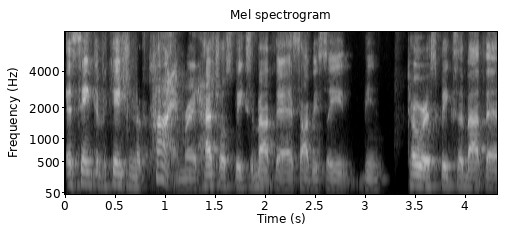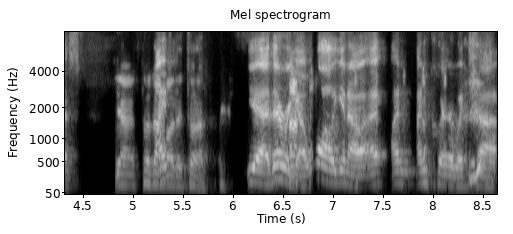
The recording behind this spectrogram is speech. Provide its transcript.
a sanctification of time, right? Heschel speaks about this. Obviously, the Torah speaks about this. Yeah, about the Torah. Yeah, there we go. Well, you know, un- unclear which uh,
